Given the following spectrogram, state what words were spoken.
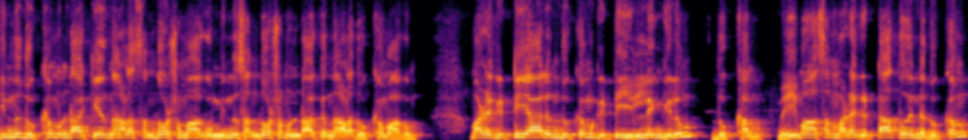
ഇന്ന് ദുഃഖമുണ്ടാക്കിയത് നാളെ സന്തോഷമാകും ഇന്ന് സന്തോഷമുണ്ടാക്കുന്ന നാളെ ദുഃഖമാകും. മഴ കിട്ടിയാലും ദുഃഖം കിട്ടിയില്ലെങ്കിലും ദുഃഖം. മെയ് മാസം മഴ കിട്ടാത്തതിന്റെ ദുഃഖം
